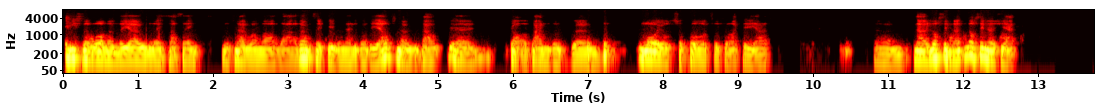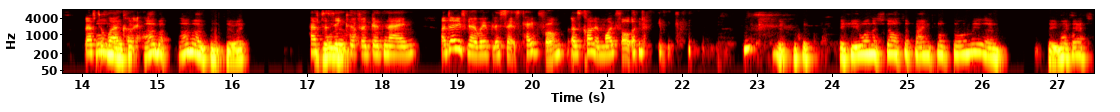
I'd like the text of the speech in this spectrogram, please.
he's the one and the only. I think there's no one like that. I don't think even anybody else knows about uh, got a band of um, loyal supporters like he has. Um, no, nothing, nothing as yet. have to work open, on it. I'm, I'm open to it. Have to think of a good name. I don't even know where Blissets came from. That's kind of my fault, I think. if you want to start a fan club for me, then be my guest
